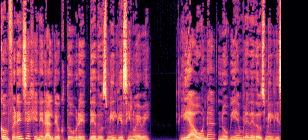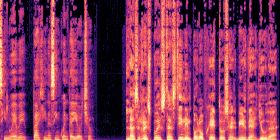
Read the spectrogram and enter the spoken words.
Conferencia General de Octubre de 2019. Liaona, noviembre de 2019, página 58. Las respuestas tienen por objeto servir de ayuda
